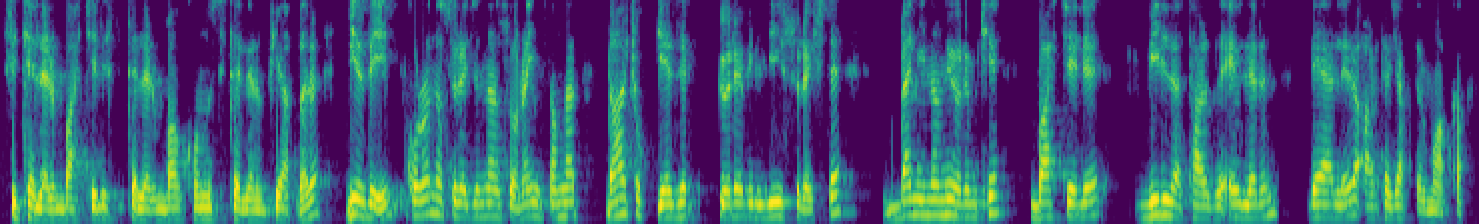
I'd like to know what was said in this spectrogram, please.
sitelerin, bahçeli sitelerin, balkonlu sitelerin fiyatları bir değil. Korona sürecinden sonra insanlar daha çok gezip görebildiği süreçte ben inanıyorum ki bahçeli villa tarzı evlerin değerleri artacaktır muhakkak.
